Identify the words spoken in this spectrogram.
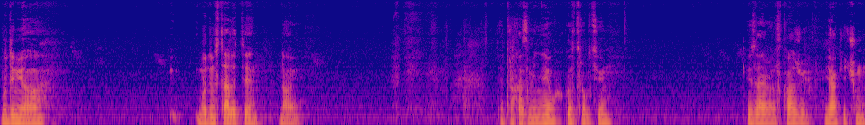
будемо його будемо ставити новий. Я трохи змінив конструкцію. І зараз розкажу, як і чому.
